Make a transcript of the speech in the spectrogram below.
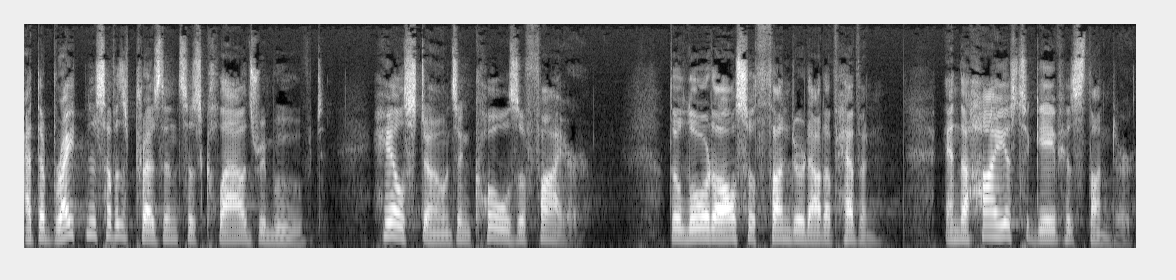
At the brightness of his presence, his clouds removed hailstones and coals of fire. The Lord also thundered out of heaven, and the highest gave his thunder,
